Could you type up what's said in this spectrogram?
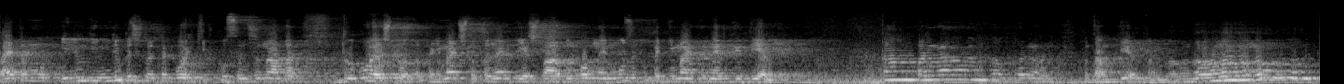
Поэтому и люди не любят, что это горький вкус, им же надо другое что-то, понимать, чтобы энергия шла, а духовная музыка поднимает энергию вверх. Там, ну, там вверх, там,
